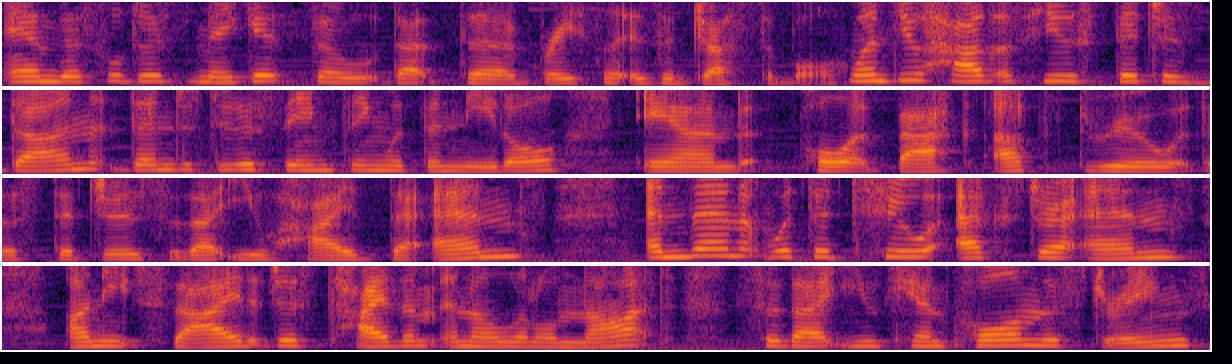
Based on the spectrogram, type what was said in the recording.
and this will just make it so that the bracelet is adjustable. Once you have a few stitches done, then just do the same thing with the needle and pull it back up through the stitches so that you hide the ends, and then with the two extra ends on each side, just tie them in a little knot so that you can pull on the strings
